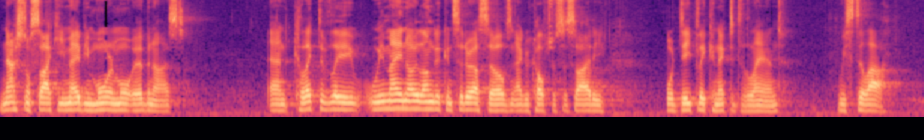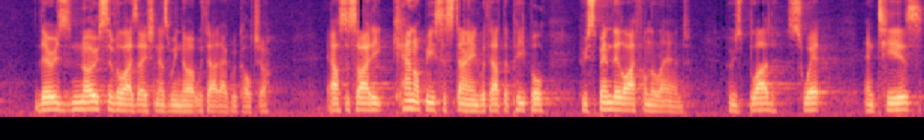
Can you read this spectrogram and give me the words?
national psyche may be more and more urbanized. And collectively, we may no longer consider ourselves an agricultural society or deeply connected to the land. We still are. There is no civilization as we know it without agriculture. Our society cannot be sustained without the people who spend their life on the land, whose blood, sweat, and tears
